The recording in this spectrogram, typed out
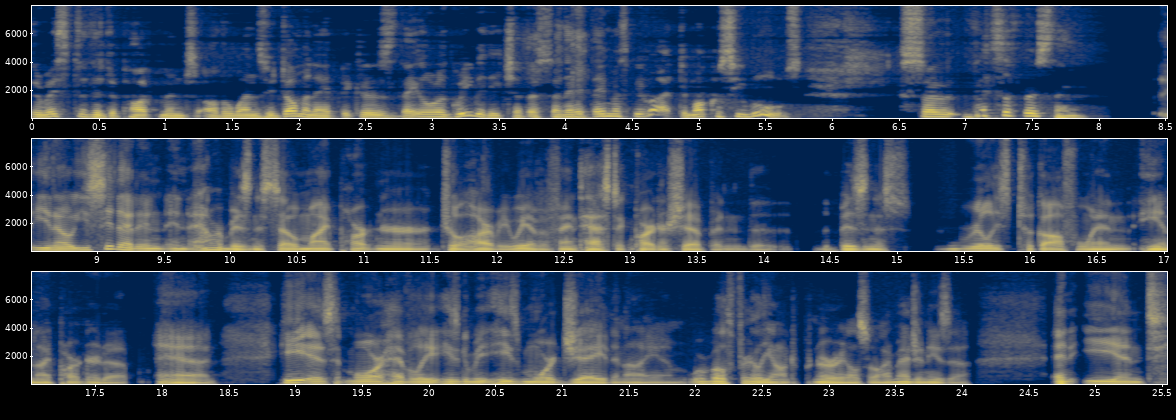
The rest of the department are the ones who dominate because they all agree with each other. So they, they must be right. Democracy rules. So that's the first thing. You know, you see that in, in our business. So my partner, Joel Harvey, we have a fantastic partnership and the, the business really took off when he and I partnered up. And he is more heavily he's gonna be he's more J than I am. We're both fairly entrepreneurial, so I imagine he's a an ENT,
